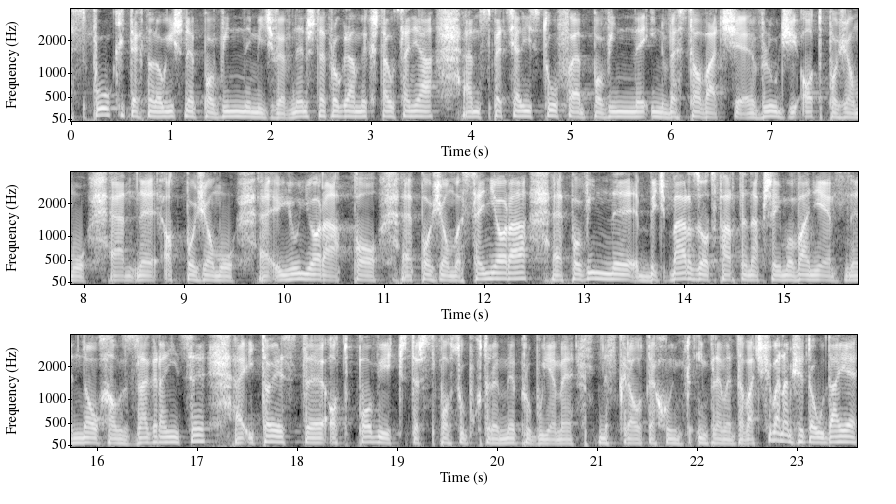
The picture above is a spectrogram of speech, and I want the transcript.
Spółki technologiczne powinny mieć wewnętrzne programy kształcenia specjalistów, powinny inwestować w ludzi od poziomu, od poziomu juniora po e, poziom seniora. E, powinny być bardzo otwarte na przejmowanie know-how z zagranicy e, i to jest odpowiedź, czy też sposób, który my próbujemy w Kreotechu implementować. Chyba nam się to udaje.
